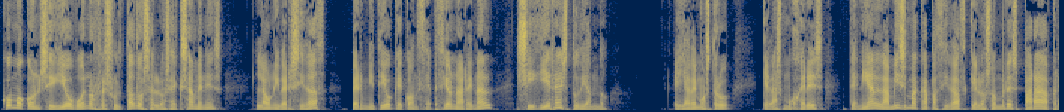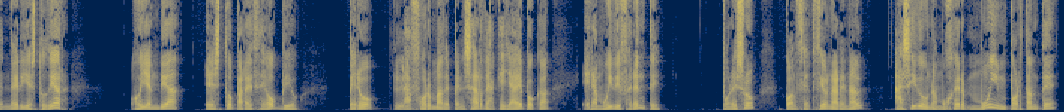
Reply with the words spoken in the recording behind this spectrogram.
como consiguió buenos resultados en los exámenes, la universidad permitió que Concepción Arenal siguiera estudiando. Ella demostró que las mujeres tenían la misma capacidad que los hombres para aprender y estudiar. Hoy en día esto parece obvio, pero la forma de pensar de aquella época era muy diferente. Por eso, Concepción Arenal ha sido una mujer muy importante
